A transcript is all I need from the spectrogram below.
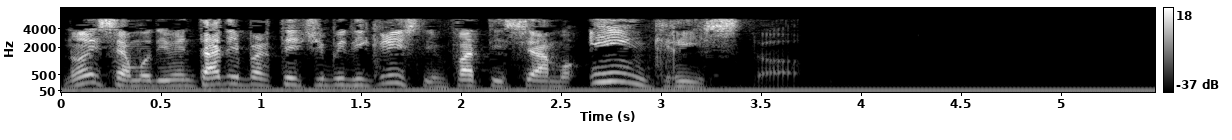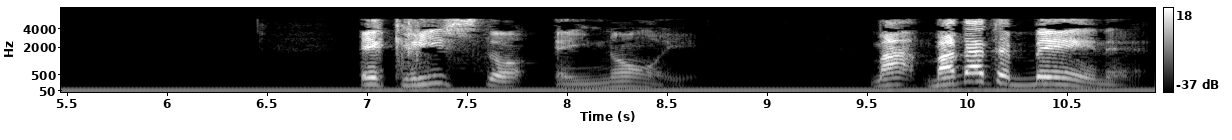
Noi siamo diventati partecipi di Cristo, infatti siamo in Cristo. E Cristo è in noi. Ma badate bene,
